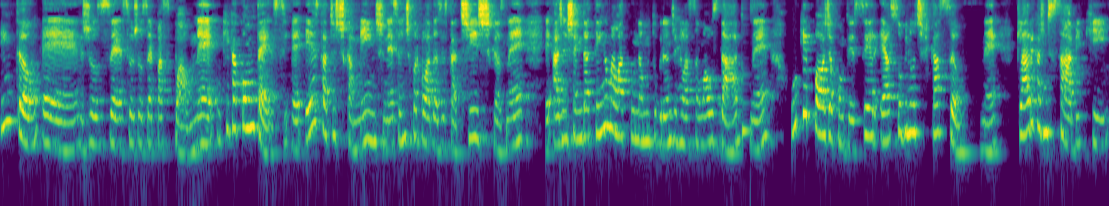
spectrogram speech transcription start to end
Então, é, José, seu José Pascoal, né? O que que acontece? É, estatisticamente, né? Se a gente for falar das estatísticas, né? É, a gente ainda tem uma lacuna muito grande em relação aos dados, né? O que pode acontecer é a subnotificação, né? Claro que a gente sabe que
